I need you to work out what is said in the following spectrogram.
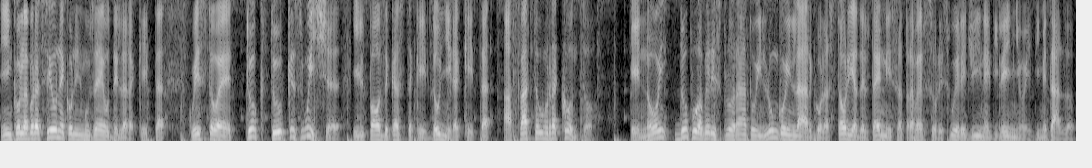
In collaborazione con il Museo della Racchetta, questo è Tuk Tuk Swish, il podcast che d'ogni racchetta ha fatto un racconto. E noi, dopo aver esplorato in lungo e in largo la storia del tennis attraverso le sue regine di legno e di metallo,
